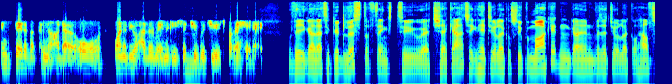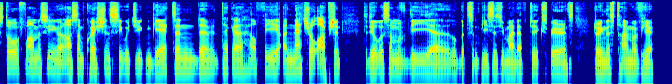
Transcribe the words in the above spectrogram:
instead of a Panado or one of your other remedies that mm. you hmm. would use for a headache. Well, there you go. That's a good list of things to uh, check out. So you can head to your local supermarket and go and visit your local health store or pharmacy and go and ask some questions, see what you can get, and uh, take a healthy, a natural option to deal with some of the uh, little bits and pieces you might have to experience during this time of year.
